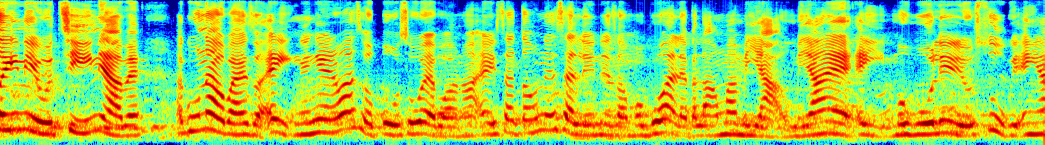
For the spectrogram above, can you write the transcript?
တိန်းတွေကိုချီးနေရပဲအခုနောက်ပိုင်းဆိုအဲ့ငယ်ငယ်တော့ဆိုပို့ဆိုးရပေါ့နော်အဲ့73နှစ်14နှစ်ဆိုမဘိုးကလည်းဘယ်လောက်မှမရဘူးမရတဲ့အဲ့မဘိုးလေးတွေကိုစုပြီးအိမ်က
